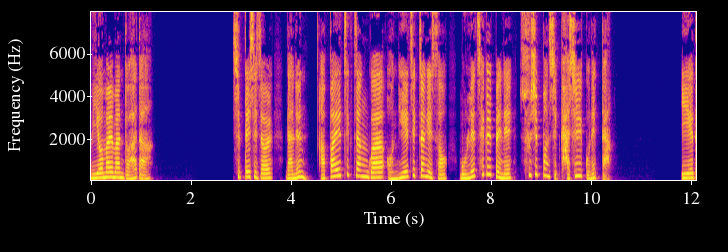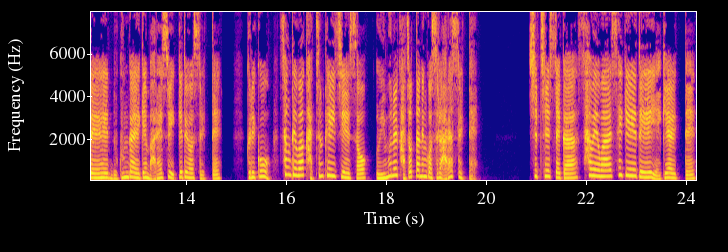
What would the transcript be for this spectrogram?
위험할 만도 하다. 10대 시절 나는 아빠의 책장과 언니의 책장에서 몰래 책을 빼내 수십 번씩 다시 읽곤 했다. 이에 대해 누군가에게 말할 수 있게 되었을 때, 그리고 상대와 같은 페이지에서 의문을 가졌다는 것을 알았을 때, 17세가 사회와 세계에 대해 얘기할 때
